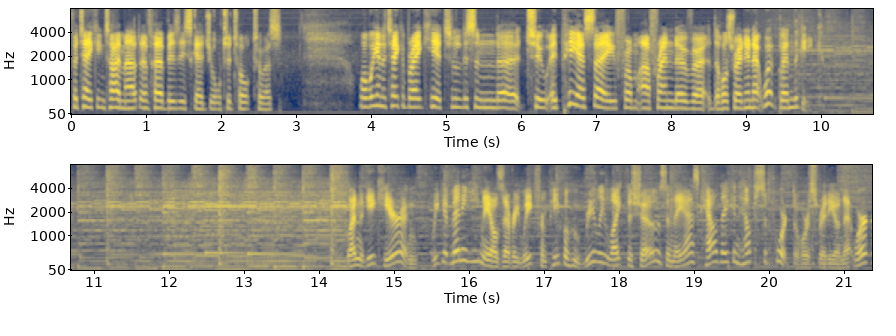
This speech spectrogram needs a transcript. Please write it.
for taking time out of her busy schedule to talk to us. Well, we're going to take a break here to listen uh, to a PSA from our friend over at the Horse Radio Network, Glenn the Geek. Glenn the Geek here, and we get many emails every week from people who really like the shows and they ask how they can help support the Horse Radio Network.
